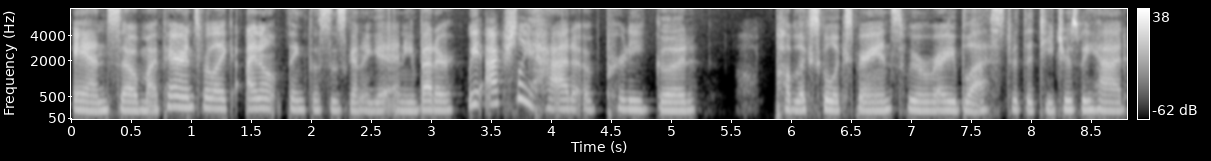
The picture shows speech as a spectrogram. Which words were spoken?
And so my parents were like, I don't think this is going to get any better. We actually had a pretty good public school experience. We were very blessed with the teachers we had.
